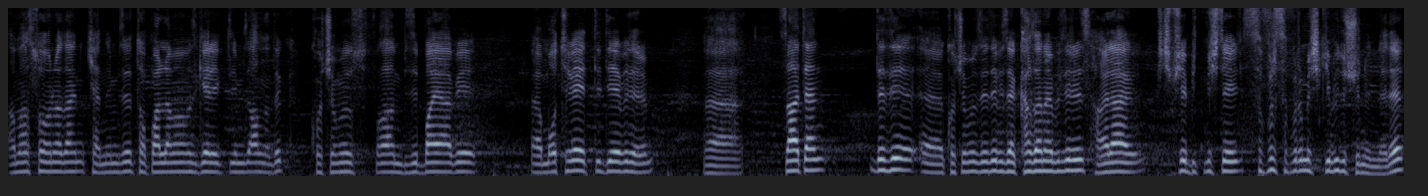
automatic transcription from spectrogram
ama sonradan kendimizi toparlamamız gerektiğimizi anladık. Koçumuz falan bizi bayağı bir e, motive etti diyebilirim. Ee, Zaten dedi e, koçumuz dedi bize kazanabiliriz. Hala hiçbir şey bitmiş değil. 0-0'mış gibi düşünün dedi.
